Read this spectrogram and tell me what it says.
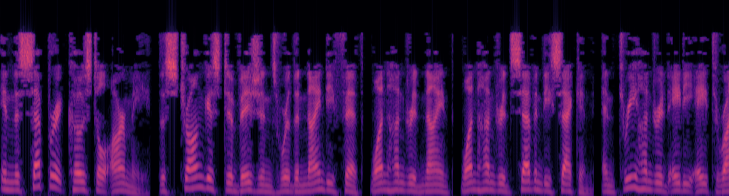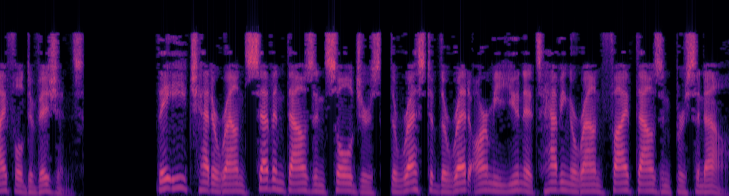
In the separate coastal army, the strongest divisions were the 95th, 109th, 172nd, and 388th Rifle Divisions. They each had around 7,000 soldiers, the rest of the Red Army units having around 5,000 personnel.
